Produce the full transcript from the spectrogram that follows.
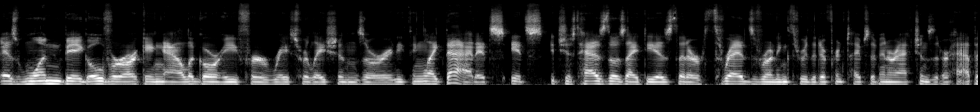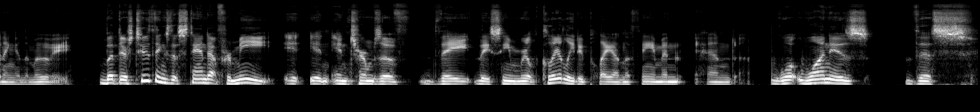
as one big overarching allegory for race relations or anything like that. It's it's it just has those ideas that are threads running through the different types of interactions that are happening in the movie. But there's two things that stand out for me in in terms of they they seem real clearly to play on the theme and and uh, what one is this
